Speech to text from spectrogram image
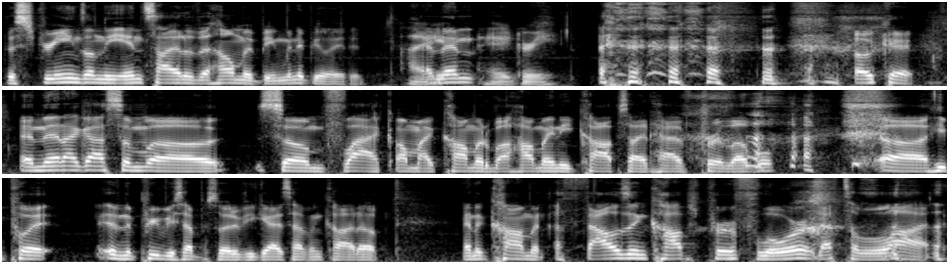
The screens on the inside of the helmet being manipulated. I, and then I agree. okay, and then I got some uh, some flack on my comment about how many cops I'd have per level. uh, he put in the previous episode, if you guys haven't caught up, and a comment a thousand cops per floor that's a lot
